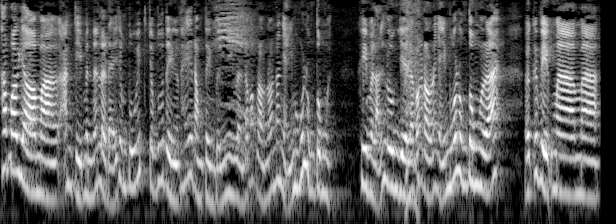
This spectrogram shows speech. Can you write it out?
Không bao giờ mà anh chị mình nó là để trong túi trong túi tiền thấy đồng tiền tự nhiên là nó bắt đầu nó nó nhảy múa lung tung rồi. Khi mà lãnh lương về là bắt đầu nó nhảy múa lung tung rồi đó rồi cái việc mà mà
